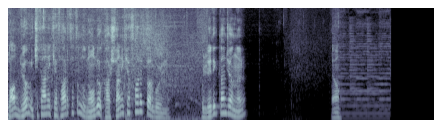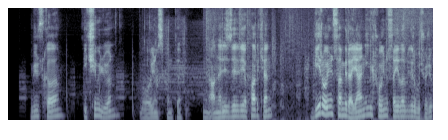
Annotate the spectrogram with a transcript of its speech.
Lan diyorum iki tane kefaret atıldı. Ne oluyor? Kaç tane kefaret var bu oyunda? Fulledik lan canları. Devam. 100k 2 milyon bu oyun sıkıntı. Şimdi analizleri yaparken bir oyun Samira yani ilk oyunu sayılabilir bu çocuk.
